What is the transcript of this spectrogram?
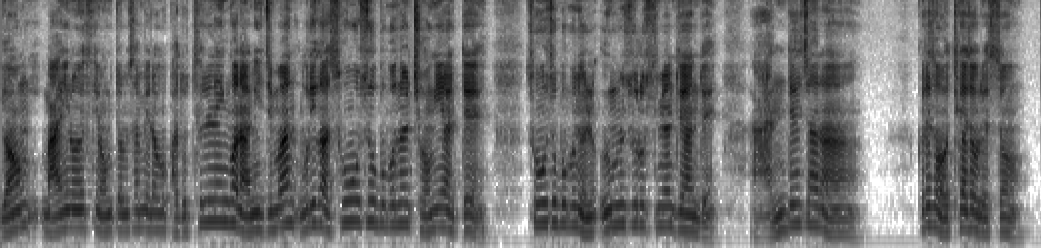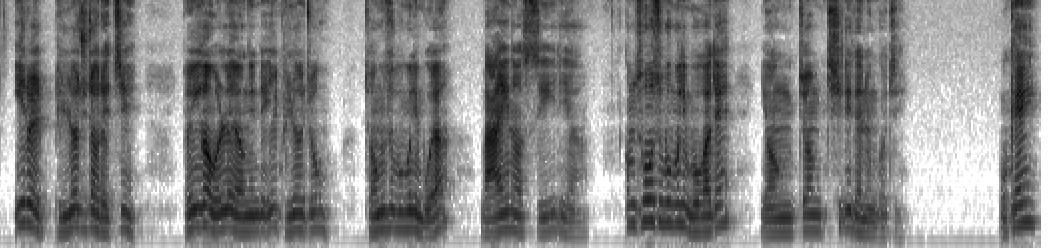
0, 마이너스 0.3이라고 봐도 틀린 건 아니지만 우리가 소수 부분을 정의할 때 소수 부분을 음수로 쓰면 돼 안 돼? 안 되잖아. 그래서 어떻게 하자 그랬어? 1을 빌려주자 그랬지? 여기가 원래 0인데 1 빌려줘. 정수 부분이 뭐야? 마이너스 1이야. 그럼 소수 부분이 뭐가 돼? 0.7이 되는 거지. 오케이?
